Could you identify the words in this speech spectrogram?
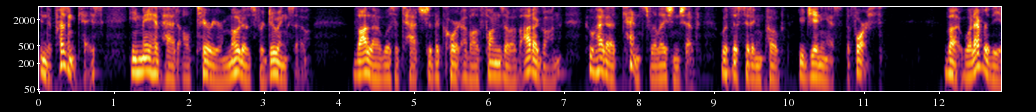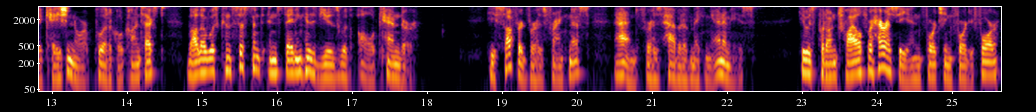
In the present case, he may have had ulterior motives for doing so. Valla was attached to the court of Alfonso of Aragon, who had a tense relationship with the sitting Pope Eugenius IV. But whatever the occasion or political context, Valla was consistent in stating his views with all candor. He suffered for his frankness and for his habit of making enemies. He was put on trial for heresy in 1444,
